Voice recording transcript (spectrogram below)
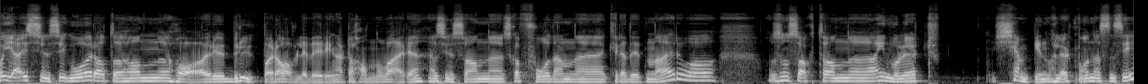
Og jeg syns i går at han har brukbare avleveringer til han å være. Jeg syns han skal få den eh, krediten der, og, og som sagt, han er involvert, kjempeinvolvert må jeg nesten si,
